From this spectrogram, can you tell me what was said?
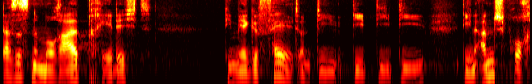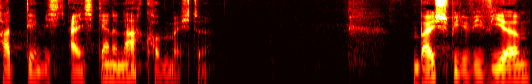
Das ist eine Moralpredigt, die mir gefällt und die, die, die, die, die einen Anspruch hat, dem ich eigentlich gerne nachkommen möchte. Ein Beispiel, wie wir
